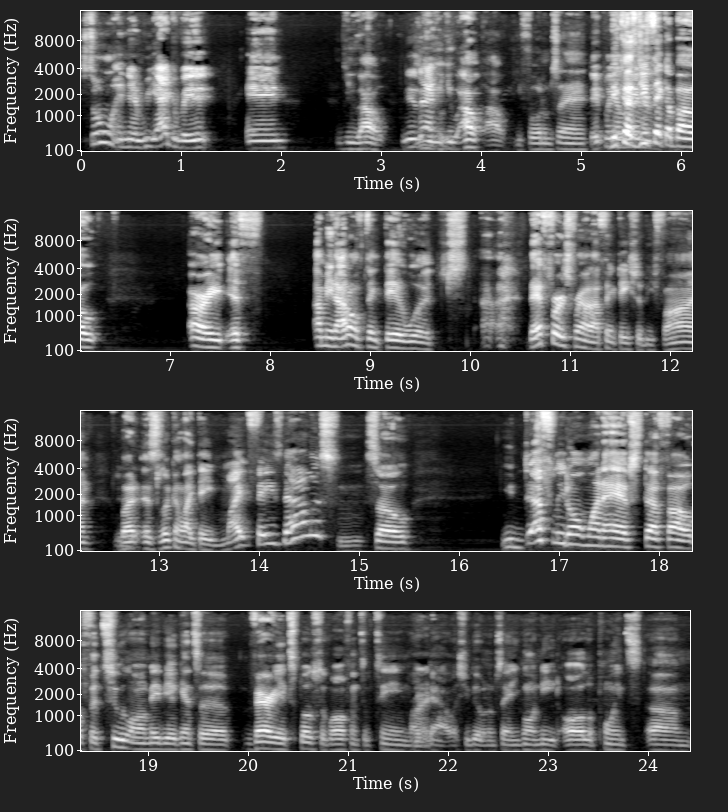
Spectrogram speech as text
soon and then re-aggravate it and you out. Exactly. You, you out out. You feel what I'm saying? Because you think about, all right, if I mean, I don't think they would. Uh, that first round, I think they should be fine. Yeah. But it's looking like they might face Dallas. Mm-hmm. So you definitely don't want to have Steph out for too long, maybe against a very explosive offensive team like right. Dallas. You get what I'm saying? You're gonna need all the points um,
